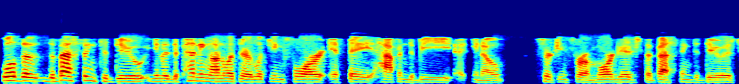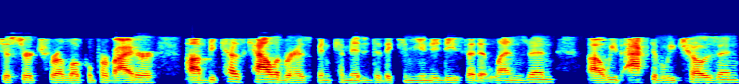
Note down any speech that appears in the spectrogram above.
Well, the the best thing to do, you know, depending on what they're looking for, if they happen to be, you know, searching for a mortgage, the best thing to do is just search for a local provider. Uh, because Caliber has been committed to the communities that it lends in, we've actively chosen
